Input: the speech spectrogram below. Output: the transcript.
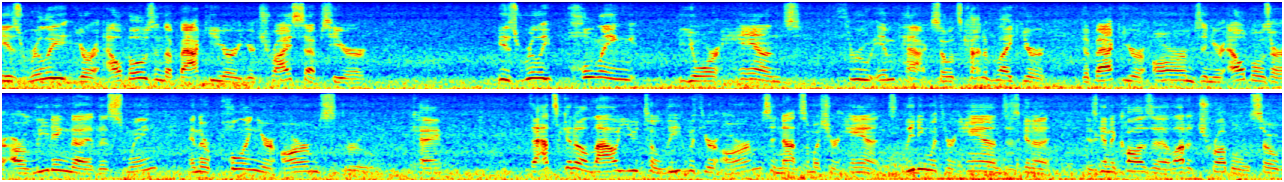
is really your elbows and the back of your, your triceps here is really pulling your hands through impact. So it's kind of like your the back of your arms and your elbows are, are leading the, the swing and they're pulling your arms through, okay? That's gonna allow you to lead with your arms and not so much your hands. Leading with your hands is gonna is gonna cause a lot of trouble. So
